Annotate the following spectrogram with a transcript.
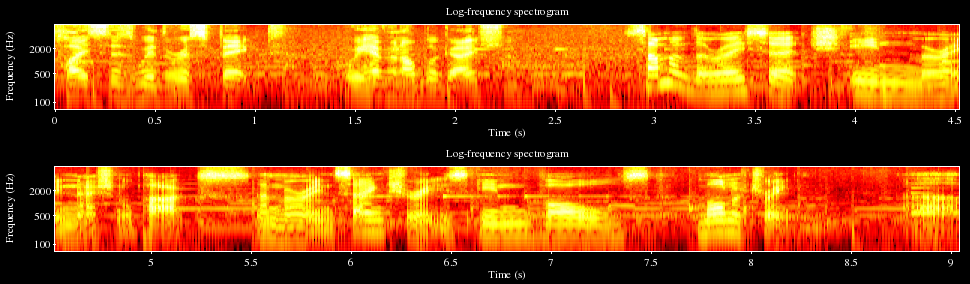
places with respect. We have an obligation. Some of the research in marine national parks and marine sanctuaries involves monitoring, uh,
